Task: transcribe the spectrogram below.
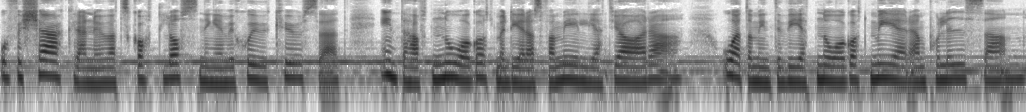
och försäkrar nu att skottlossningen vid sjukhuset inte haft något med deras familj att göra och att de inte vet något mer än polisen.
